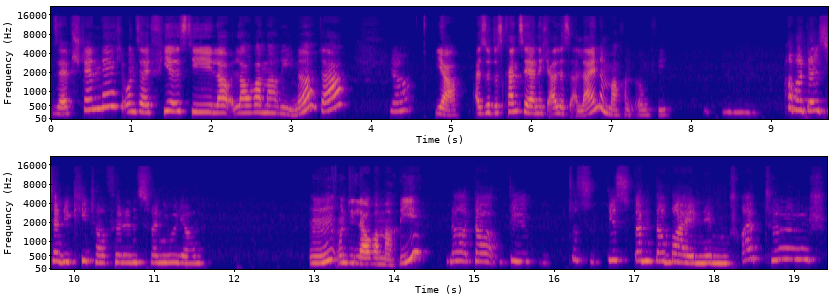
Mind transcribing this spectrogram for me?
selbstständig und seit vier ist die La Laura Marie, ne? Da? Ja, Ja. Also das kannst du ja nicht alles alleine machen irgendwie. aber da ist ja die Kita für den Sven Julian. Mhm. Und die Laura Marie? Na, da, die, das, die ist dann dabei neben dem Schreibtisch.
